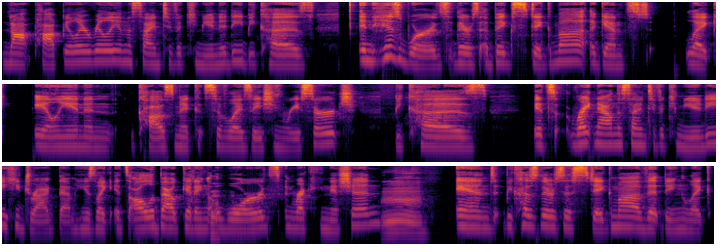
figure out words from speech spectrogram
not popular really in the scientific community because in his words there's a big stigma against like alien and cosmic civilization research because it's right now in the scientific community he dragged them he's like it's all about getting awards and recognition mm. and because there's a stigma of it being like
